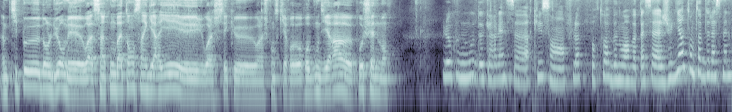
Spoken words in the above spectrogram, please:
un petit peu dans le dur mais voilà c'est un combattant, c'est un guerrier et voilà je sais que voilà je pense qu'il rebondira prochainement. Le coup de mou de Carlens Arcus en flop pour toi Benoît. On va passer à Julien, ton top de la semaine.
